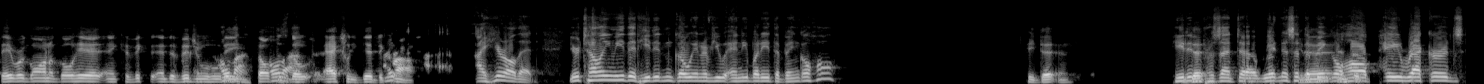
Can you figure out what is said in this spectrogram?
they were going to go ahead and convict the individual who Hold they on, felt as hold though actually did the I- crime. I hear all that. You're telling me that he didn't go interview anybody at the bingo hall? He didn't. He, didn't present a witness at He the bingo hall, pay records,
